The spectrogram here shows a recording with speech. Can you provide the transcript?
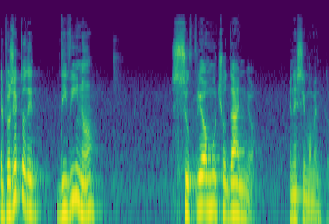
el proyecto divino sufrió mucho daño en ese momento.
